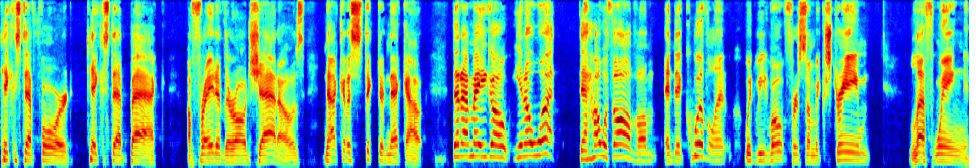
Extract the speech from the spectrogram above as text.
take a step forward, take a step back, afraid of their own shadows, not going to stick their neck out, then I may go, you know what? The hell with all of them. And the equivalent would be vote for some extreme left wing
